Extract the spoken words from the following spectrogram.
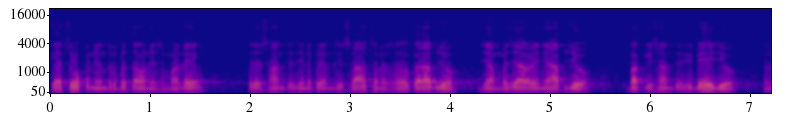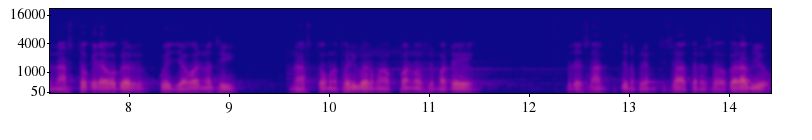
એ આ ચોકની અંદર બતાવવાની છે માટે બધા શાંતિથી ને પ્રેમથી સાથ અને સહકાર આપજો. જ્યાં મજા આવે એને આપજો. બાકી શાંતિથી બેસજો. અને નાસ્તો કર્યા વગર કોઈ જવા નથી. નાસ્તો હમણાં થોડી વારમાં આપવાનો છે માટે બધા શાંતિથી અને પ્રેમથી સાથ અને સહકાર આપજો.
